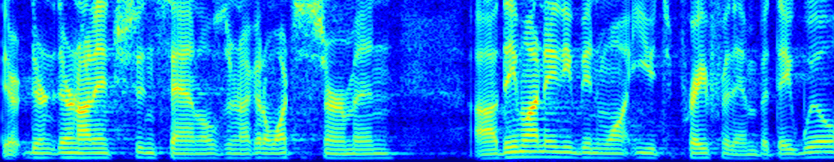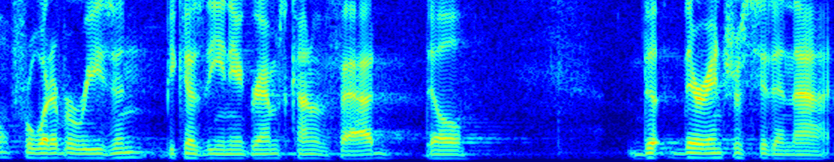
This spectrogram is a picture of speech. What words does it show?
They're, they're, they're not interested in sandals. They're not going to watch a sermon. Uh, they might not even want you to pray for them, but they will for whatever reason because the Enneagram's kind of a fad. They'll, they're interested in that.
